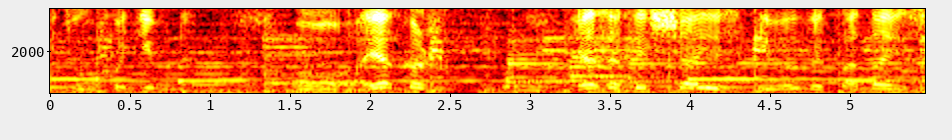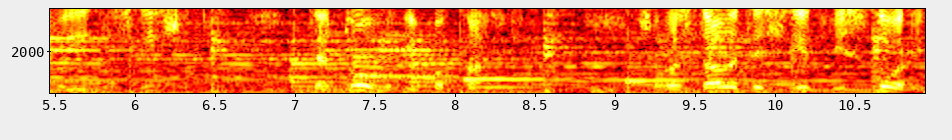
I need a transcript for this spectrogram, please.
і тому подібне. О, а я кажу, я захищаюсь і викладаю свої дослідження для того і показую, щоб оставити слід в історії,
